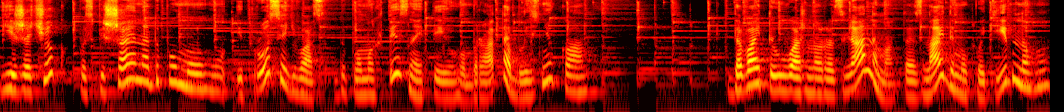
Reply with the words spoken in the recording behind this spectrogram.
Їжачок поспішає на допомогу і просить вас допомогти знайти його брата близнюка. Давайте уважно розглянемо та знайдемо подібного,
